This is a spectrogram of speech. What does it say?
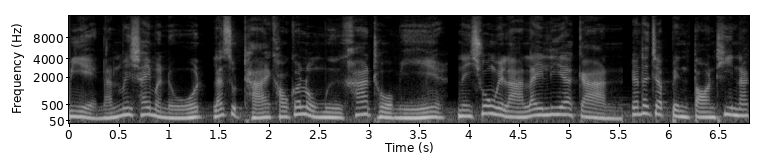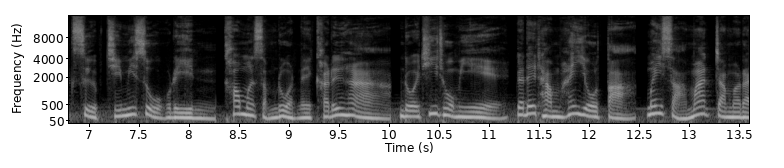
มิเอะนั้นไม่ใช่มนุษย์ และสุดท้ายเขาก็ลงมือฆ่าโทมิในช่วงเวลาไล่เลี่ยกัน ก็น่าจะเป็นตอนที่นักสืบชิมิสุสุรินเข้ามาสำรวจในคฤหาสน์โดยที่โทมิเอะก็ได้ทำให้โยตะไม่สามารถจำอะไร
